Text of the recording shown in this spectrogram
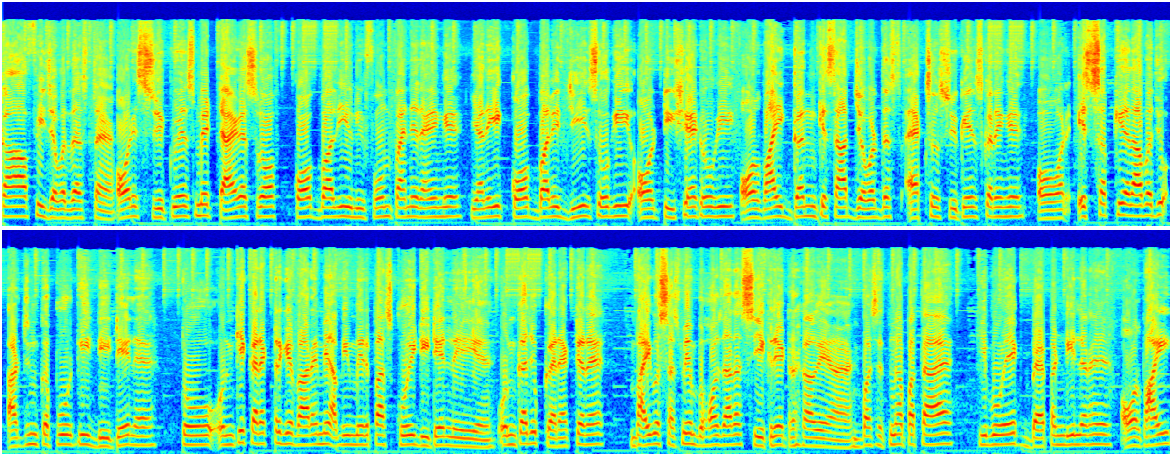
काफ़ी ज़बरदस्त है। और इस सीक्वेंस में टाइगर श्रॉफ कॉप वाली यूनिफॉर्म पहने रहेंगे, यानी कि कॉप वाली जीन्स होगी और टी शर्ट होगी। और भाई गन के साथ ज़बरदस्त एक्शन सीक्वेंस करेंगे। और इस सब के अलावा जो अर्जुन कपूर की डिटेल है तो उनके करेक्टर के बारे में अभी मेरे पास कोई डिटेल नहीं है। उनका जो करेक्टर है, भाई वो सच में बहुत ज़्यादा सीक्रेट रखा गया है। बस इतना पता है कि वो एक वेपन डीलर हैं और भाई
